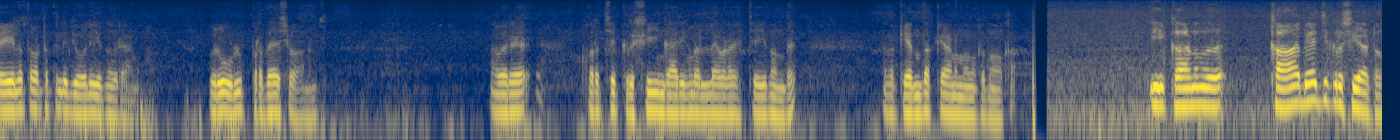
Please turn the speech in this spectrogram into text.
തേയിലത്തോട്ടത്തിൽ ജോലി ചെയ്യുന്നവരാണ്. ഒരു ഉൾപ്രദേശമാണ്. അവർ കുറച്ച് കൃഷിയും കാര്യങ്ങളെല്ലാം ഇവിടെ ചെയ്യുന്നുണ്ട്. അതൊക്കെ എന്തൊക്കെയാണെന്ന് നമുക്ക് നോക്കാം. ഈ കാണുന്നത് കാബേജ് കൃഷി കേട്ടോ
